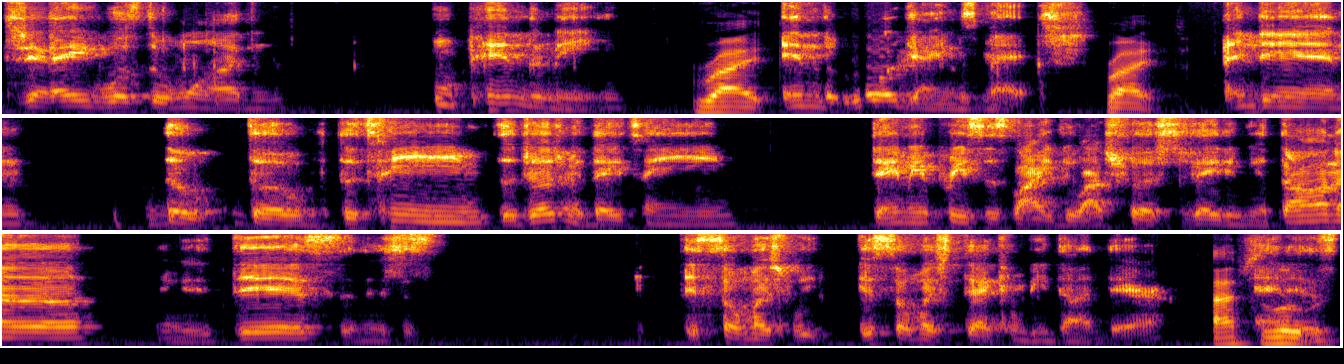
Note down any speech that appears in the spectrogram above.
Jey was the one who pinned me Right. in the War Games match. Right. and then the the the team, the Judgment Day team, Damian Priest is like, do I trust JD McDonagh? And this, and it's just it's so much we it's so much that can be done there. Absolutely. it's,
